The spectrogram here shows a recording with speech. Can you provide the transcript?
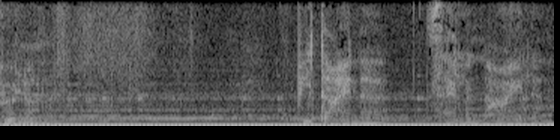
füllen, wie deine Zellen heilen.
